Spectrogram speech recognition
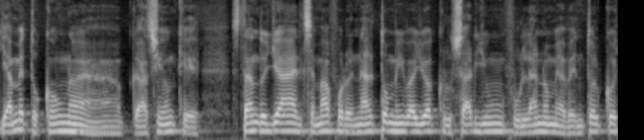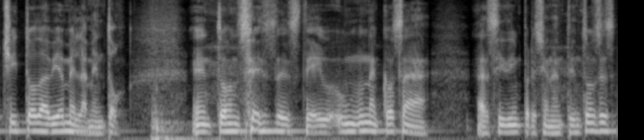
ya me tocó una ocasión que estando ya el semáforo en alto me iba yo a cruzar y un fulano me aventó el coche y todavía me lamentó. Entonces, este, una cosa así de impresionante. Entonces,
